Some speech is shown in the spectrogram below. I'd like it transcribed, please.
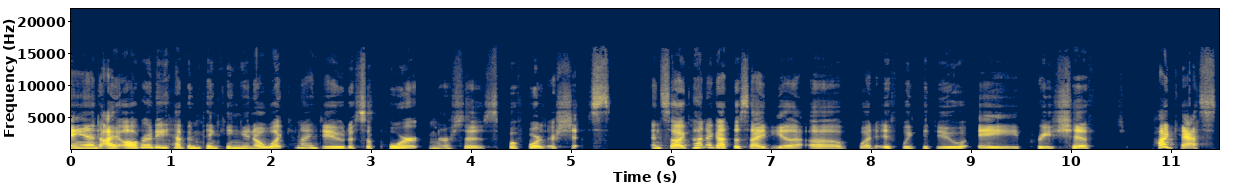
And I already have been thinking, you know, what can I do to support nurses before their shifts? And so I kind of got this idea of what if we could do a pre shift podcast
